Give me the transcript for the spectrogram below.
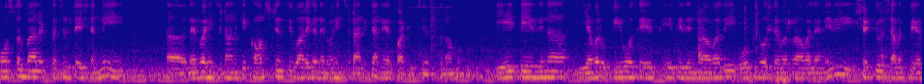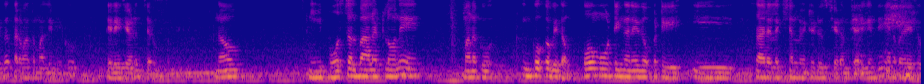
పోస్టల్ బ్యాలెట్ ఫెసిలిటేషన్ని నిర్వహించడానికి కాన్స్టిట్యున్సీ వారీగా నిర్వహించడానికి అన్ని ఏర్పాట్లు చేస్తున్నాము. ఏ తేదీన ఎవరు పీఓస్ ఏ ఏ తేదీన రావాలి ఓపీఓస్ ఎవరు రావాలి అనేది షెడ్యూల్ చాలా క్లియర్గా తర్వాత మళ్ళీ మీకు తెలియజేయడం జరుగుతుంది. నౌ ఈ పోస్టల్ బ్యాలెట్లోనే మనకు ఇంకొక విధం. హోమ్ ఓటింగ్ అనేది ఒకటి ఈసారి ఎలక్షన్లో ఇంట్రడ్యూస్ చేయడం జరిగింది. ఎనభై ఐదు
